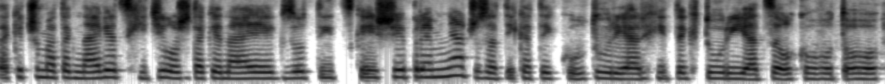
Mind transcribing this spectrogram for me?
také, čo ma tak najviac chytilo, že také najexotickejšie pre mňa, čo sa týka tej kultúry, architektúry a celkovo toho,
